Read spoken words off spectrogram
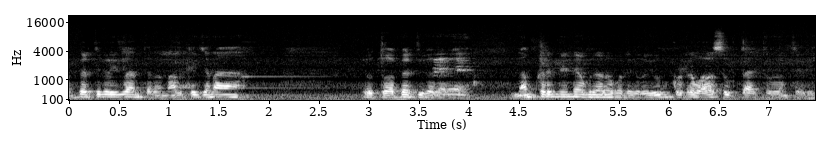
ಅಭ್ಯರ್ಥಿಗಳು ಇಲ್ಲ ಅಂತಾರೆ. ನಾಲ್ಕೈದು ಜನ ಇವತ್ತು ಅಭ್ಯರ್ಥಿಗಳಿದ್ದಾರೆ ನಮ್ಮ ಕಡೆ ನಿನ್ನೆ ಒಬ್ರು ಯಾರೋ ಬಂದಿದ್ರು. ಇವ್ರನ್ನ ಕೊಟ್ಟರೆ ಭಾಳ ಸೂಕ್ತ ಆಗ್ತದೆ ಅಂತೇಳಿ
